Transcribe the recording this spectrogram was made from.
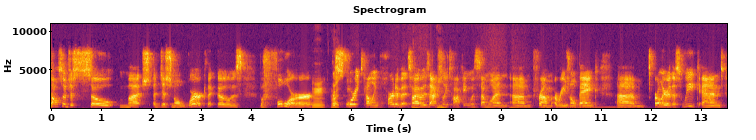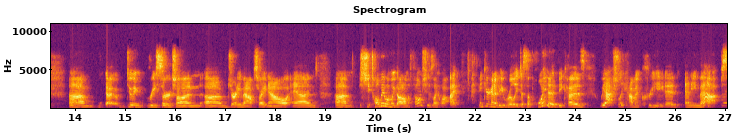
also just so much additional work that goes before mm, right. the storytelling part of it. So I was actually talking with someone um, from a regional bank um, earlier this week and um, uh, doing research on um, journey maps right now. And um, she told me when we got on the phone, she was like, well, I, I think you're going to be really disappointed because we actually haven't created any maps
